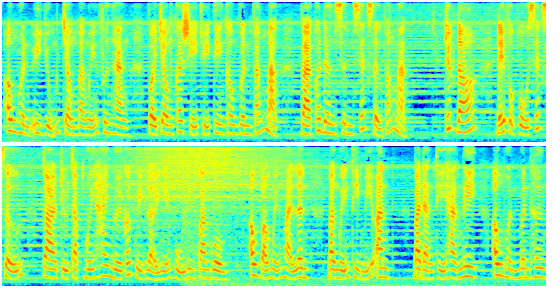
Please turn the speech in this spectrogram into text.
ông Huỳnh Uy Dũng chồng bà Nguyễn Phương Hằng, vợ chồng ca sĩ Thủy Tiên Công Vinh vắng mặt và có đơn xin xét xử vắng mặt. Trước đó, để phục vụ xét xử, tòa triệu tập 12 người có quyền lợi nghĩa vụ liên quan gồm ông Võ Nguyễn Hoài Linh, bà Nguyễn Thị Mỹ Oanh, bà Đặng Thị Hàng Ni, ông Huỳnh Minh Hưng,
